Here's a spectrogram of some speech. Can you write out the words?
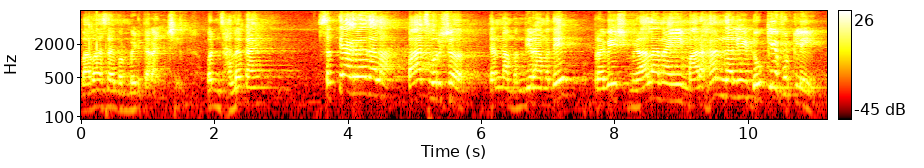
बाबासाहेब आंबेडकरांची. पण झालं काय? सत्याग्रह झाला. पाच वर्ष त्यांना मंदिरामध्ये प्रवेश मिळाला नाही. मारहाण झाली डोके फुटले.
